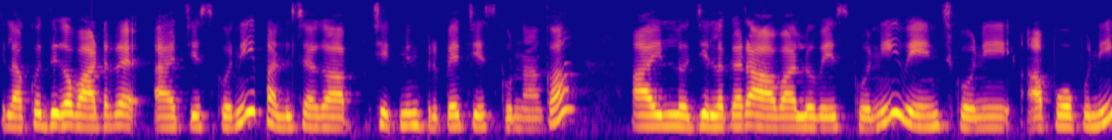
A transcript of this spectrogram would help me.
ఇలా కొద్దిగా వాటర్ యాడ్ చేసుకొని పలుచగా చట్నీని ప్రిపేర్ చేసుకున్నాక ఆయిల్లో జీలకర్ర ఆవాలు వేసుకొని వేయించుకొని ఆ పోపుని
